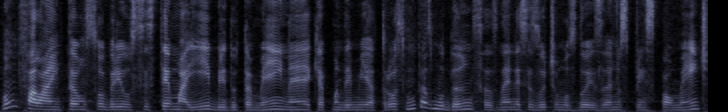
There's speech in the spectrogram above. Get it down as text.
Vamos falar então sobre o sistema híbrido também, né, que a pandemia trouxe muitas mudanças, né, nesses últimos dois anos principalmente.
